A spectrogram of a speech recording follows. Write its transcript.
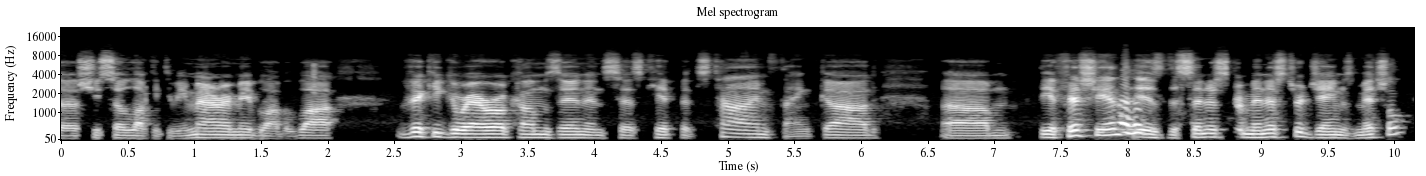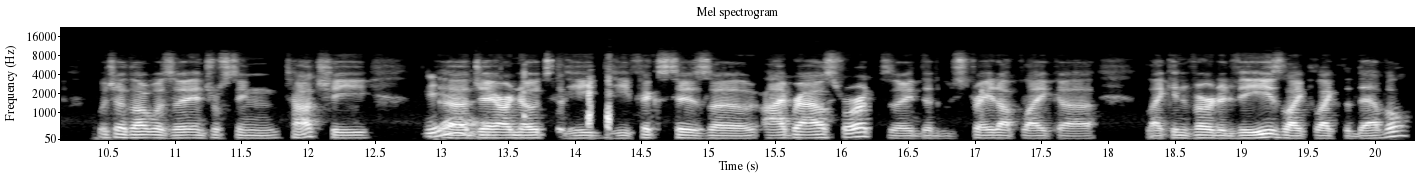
Uh, she's so lucky to be marrying me. Blah blah blah. Vickie Guerrero comes in and says, "Kip, it's time." Thank God. Um, the officiant is the sinister minister James Mitchell, which I thought was an interesting touch. He uh, JR notes that he he fixed his uh, eyebrows for it. So he did them straight up like uh, like inverted V's, like like the devil,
